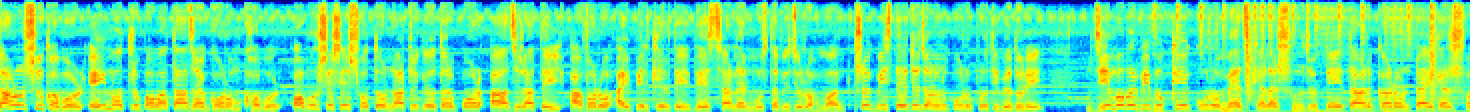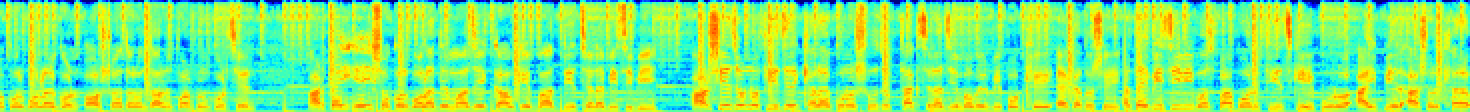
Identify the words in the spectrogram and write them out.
দারুণ সুখবর। এইমাত্র পাওয়া তাজা গরম খবর। অবশেষে শত নাটকীয়তার পর আজ রাতেই আবারও আইপিএল খেলতে দেশ ছাড়লেন মুস্তাফিজুর রহমান। দর্শক, বিস্তারিত জানুন পুরো প্রতিবেদনে। জিম্বাবুয়ের বিপক্ষে কোনো ম্যাচ খেলার সুযোগ নেই, তার কারণ টাইগার সকল বলারগণ অসাধারণ দারুণ পারফর্ম করছেন। আর তাই এই সকল বলারদের মাঝে কাউকে বাদ দিচ্ছে না বিসিবি। আর সেজন্য ফিজের খেলার কোনো সুযোগ থাকছে না জিম্বাবুয়ের বিপক্ষে একাদশে। আর তাই বিসিবি বস পাপন ফিজকে পুরো আইপিএল আসর খেলার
